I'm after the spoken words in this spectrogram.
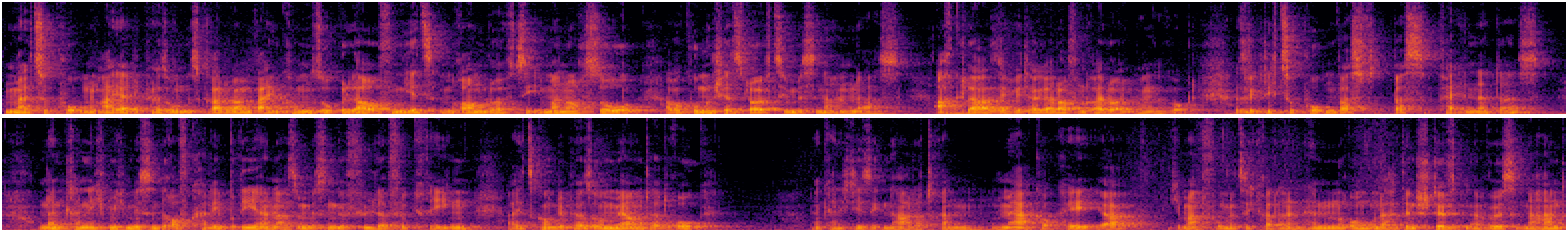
Und mal zu gucken, ah ja, die Person ist gerade beim Reinkommen so gelaufen, jetzt im Raum läuft sie immer noch so, aber komisch, jetzt läuft sie ein bisschen anders. Ach klar, sie wird ja gerade auch von drei Leuten angeguckt. Also wirklich zu gucken, was, was verändert das? Und dann kann ich mich ein bisschen darauf kalibrieren, also ein bisschen Gefühl dafür kriegen, ah, jetzt kommt die Person mehr unter Druck. Dann kann ich die Signale trennen und merke, okay, ja, jemand fummelt sich gerade an den Händen rum oder hat den Stift nervös in der Hand,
